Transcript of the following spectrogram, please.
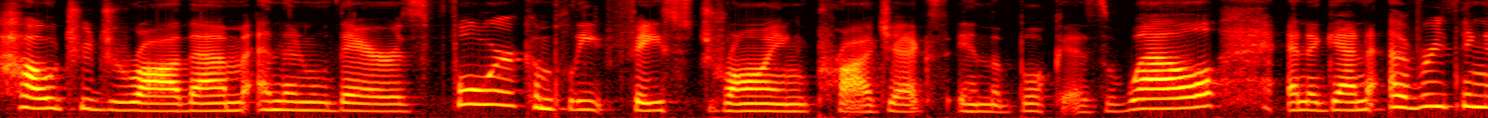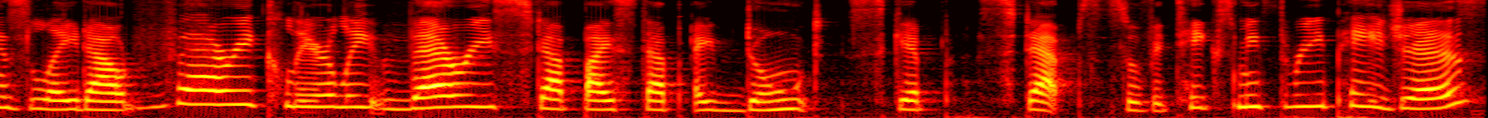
how to draw them, and then there's four complete face drawing projects in the book as well. And again, everything is laid out very clearly, very step by step. I don't skip steps. So if it takes me three pages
